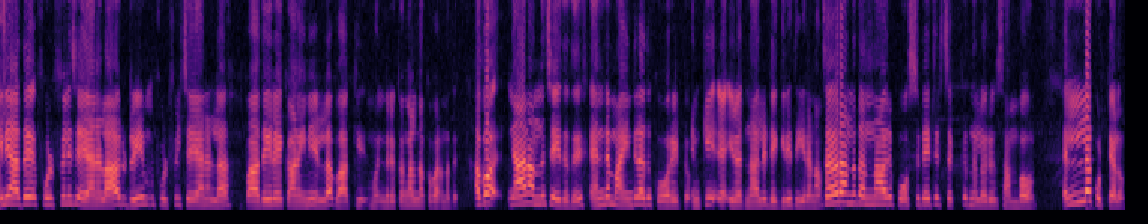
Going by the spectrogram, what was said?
ഇനി അത് ഫുൾഫിൽ ചെയ്യാനുള്ള ആ ഒരു ഡ്രീം ഫുൾഫിൽ ചെയ്യാനുള്ള പാതയിലേക്കാണ് ഇനിയുള്ള ബാക്കി മുന്നൊരുക്കങ്ങൾ എന്നൊക്കെ പറഞ്ഞത്. അപ്പോൾ ഞാൻ അന്ന് ചെയ്തത് എന്റെ മൈൻഡിൽ അത് കോറിയിട്ടു. എനിക്ക് ഇരുപത്തിനാല് ഡിഗ്രി തീരണം. സാർ അന്ന് തന്ന ആ ഒരു പോസ്റ്റ് ഡേറ്റഡ് ചെക്ക് എന്നുള്ള ഒരു സംഭവം എല്ലാ കുട്ടികളും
